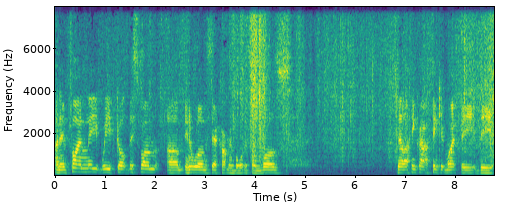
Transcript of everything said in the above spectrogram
And then finally, we've got this one. Um, in all honesty, I can't remember what this one was. Now I think about, I think it might be the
